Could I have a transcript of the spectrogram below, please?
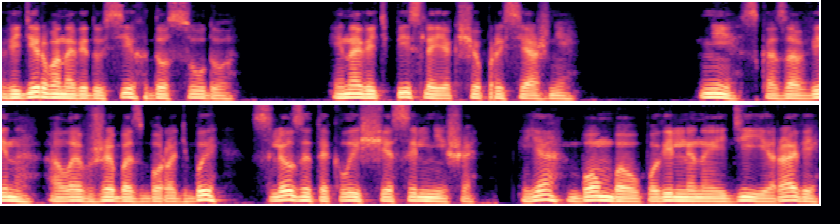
відірвана від усіх до суду, і навіть після, якщо присяжні. Ні, сказав він, але вже без боротьби сльози текли ще сильніше. Я, бомба уповільненої дії раві,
